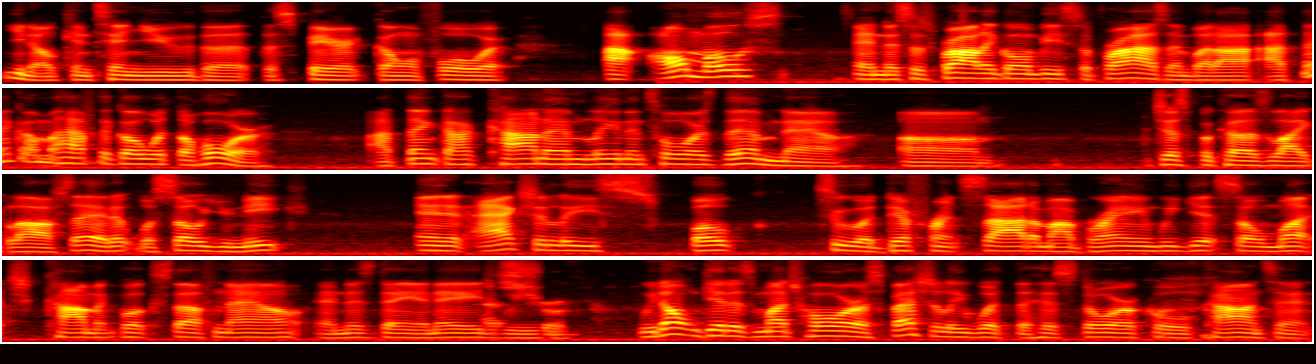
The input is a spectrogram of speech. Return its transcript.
you know continue the the spirit going forward. I almost, and this is probably going to be surprising, but I, I think I'm gonna have to go with the horror. I think I kind of am leaning towards them now. Um, just because, like Love said, it was so unique, and it actually spoke to a different side of my brain. We get so much comic book stuff now in this day and age. That's we true. we don't get as much horror, especially with the historical content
